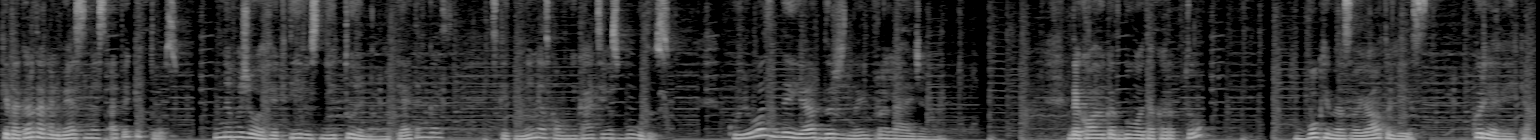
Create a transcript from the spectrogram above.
Kita kartą kalbėsime apie kitus, nemažiau efektyvius nei turinio marketingas, skaitmeninės komunikacijos būdus, kuriuos dėja dažnai praleidžiame. Dėkoju, kad buvote kartu, būkime svajotojais, kurie veikia.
